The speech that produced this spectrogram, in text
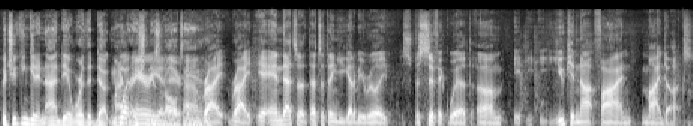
but you can get an idea where the duck migration is at all they're times. in. Right, right, and that's a that's a thing you got to be really specific with. Um, it, you cannot find my ducks.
